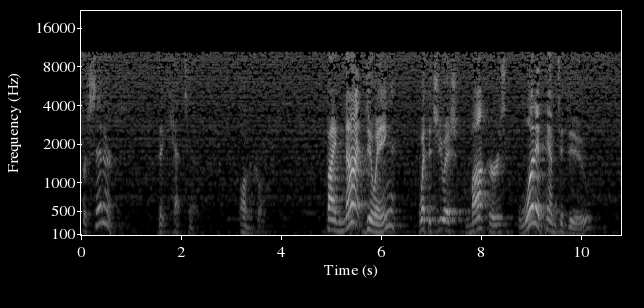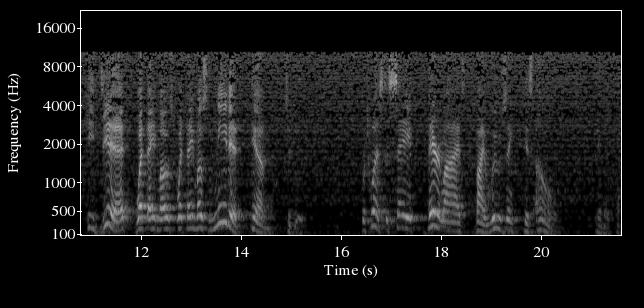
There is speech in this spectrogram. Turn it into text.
for sinners that kept him on the cross. By not doing what the Jewish mockers wanted him to do, he did what they most, what they most needed him to do which was to save their lives by losing his own in their.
